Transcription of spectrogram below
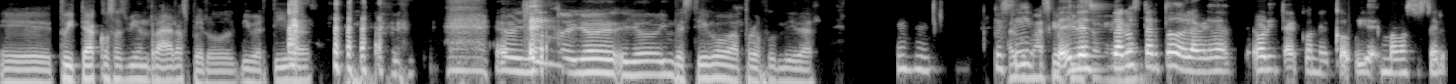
eh, tuitea cosas bien raras pero divertidas. yo, yo, investigo a profundidad. Pues sí, les va a gustar todo, la verdad. Ahorita con el COVID vamos a hacer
